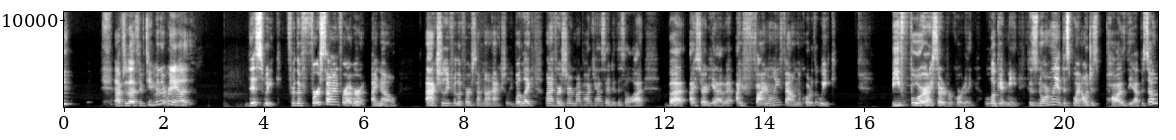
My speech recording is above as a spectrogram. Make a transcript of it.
after that 15 minute rant. This week, for the first time in forever, I know actually for the first time, not actually, but like when I first started my podcast, I did this a lot, but I started to get out of it. I finally found the quote of the week before I started recording. Look at me. Because normally at this point, I'll just pause the episode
